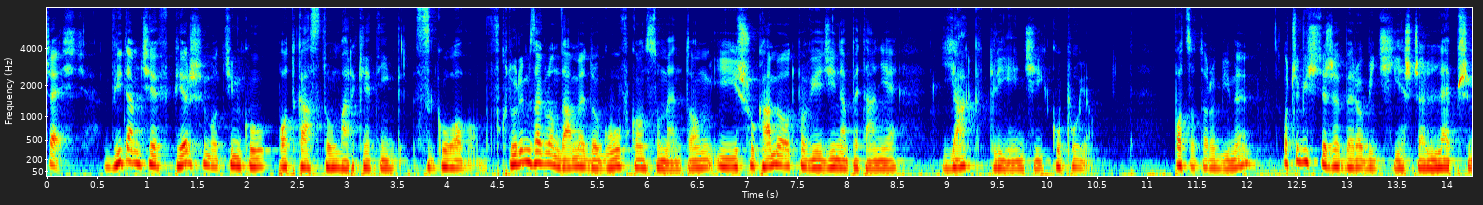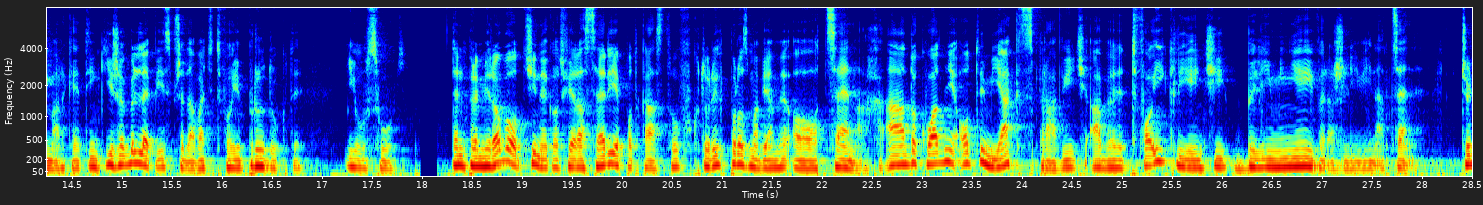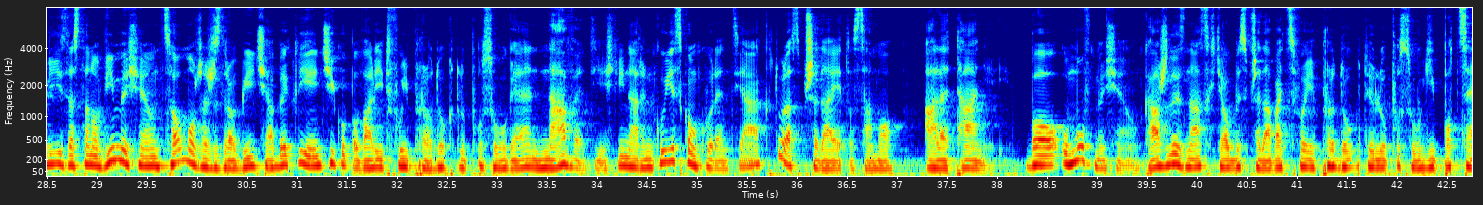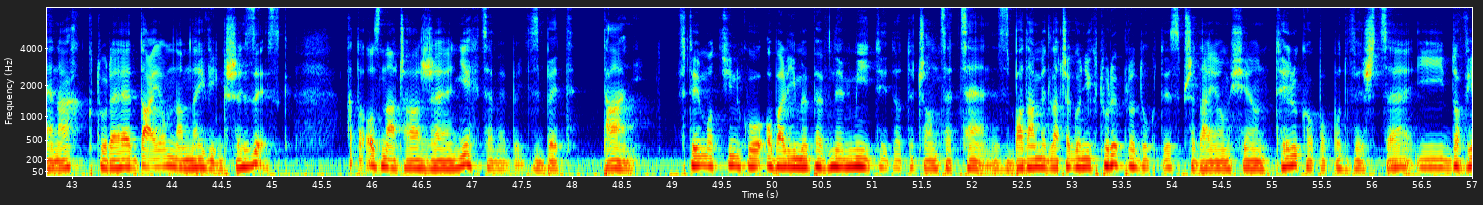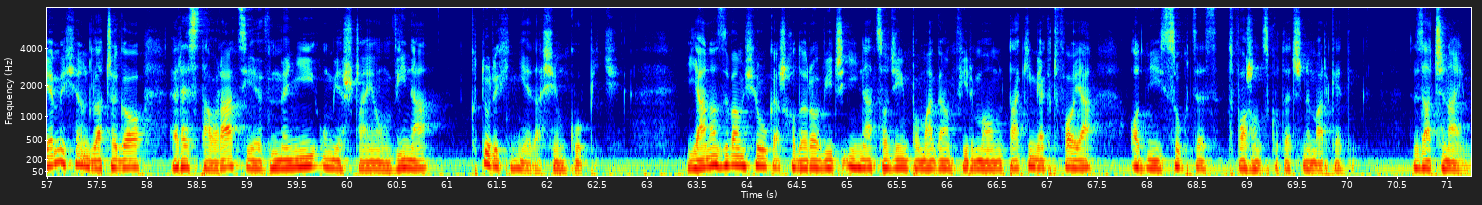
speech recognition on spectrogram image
Cześć, witam Cię w pierwszym odcinku podcastu Marketing z głową, w którym zaglądamy do głów konsumentom i szukamy odpowiedzi na pytanie, jak klienci kupują. Po co to robimy? Oczywiście, żeby robić jeszcze lepszy marketing i żeby lepiej sprzedawać Twoje produkty i usługi. Ten premierowy odcinek otwiera serię podcastów, w których porozmawiamy o cenach, a dokładnie o tym, jak sprawić, aby Twoi klienci byli mniej wrażliwi na ceny. Czyli zastanowimy się, co możesz zrobić, aby klienci kupowali Twój produkt lub usługę, nawet jeśli na rynku jest konkurencja, która sprzedaje to samo, ale taniej. Bo umówmy się, każdy z nas chciałby sprzedawać swoje produkty lub usługi po cenach, które dają nam największy zysk. A to oznacza, że nie chcemy być zbyt tani. W tym odcinku obalimy pewne mity dotyczące cen, zbadamy dlaczego niektóre produkty sprzedają się tylko po podwyżce i dowiemy się dlaczego restauracje w menu umieszczają wina, których nie da się kupić. Ja nazywam się Łukasz Chodorowicz i na co dzień pomagam firmom takim jak Twoja odnieść sukces tworząc skuteczny marketing. Zaczynajmy.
